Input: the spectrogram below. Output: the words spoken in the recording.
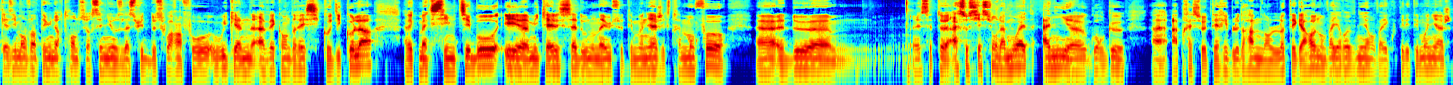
Quasiment 21h30 sur CNews, la suite de Soir Info Week-end avec André Sicodicola, avec Maxime Thiebaud et euh, Michael Sadoun. On a eu ce témoignage extrêmement fort euh, de euh, cette association La Mouette, Annie Gourgueux, après ce terrible drame dans le Lot-et-Garonne. On va y revenir, on va écouter les témoignages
